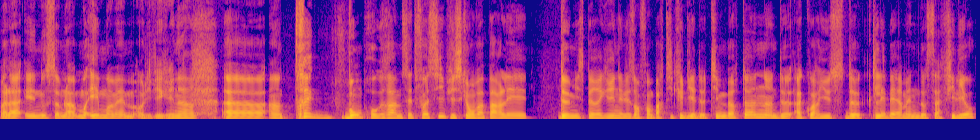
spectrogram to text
Voilà, et nous sommes là, moi et moi-même, Olivier Grinard. Euh, un très bon programme cette fois-ci, puisqu'on va parler de Miss Peregrine et les enfants particuliers de Tim Burton, de Aquarius de Kleber Mendoza Filio,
